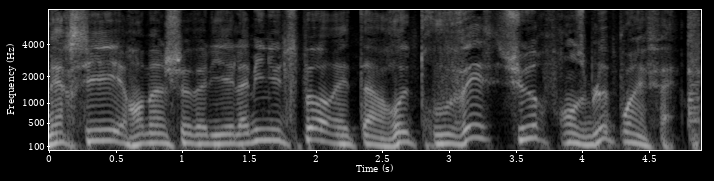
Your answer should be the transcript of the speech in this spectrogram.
Merci Romain Chevalier. La Minute Sport est à retrouver sur francebleu.fr.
